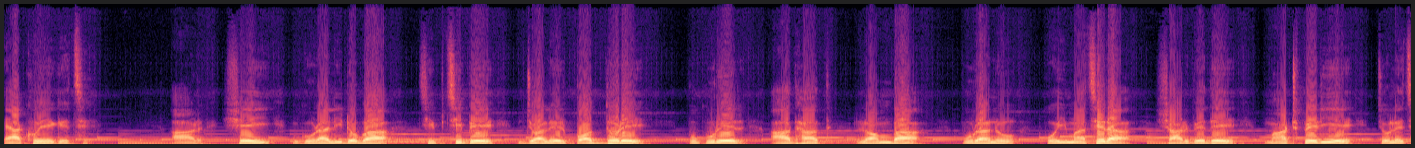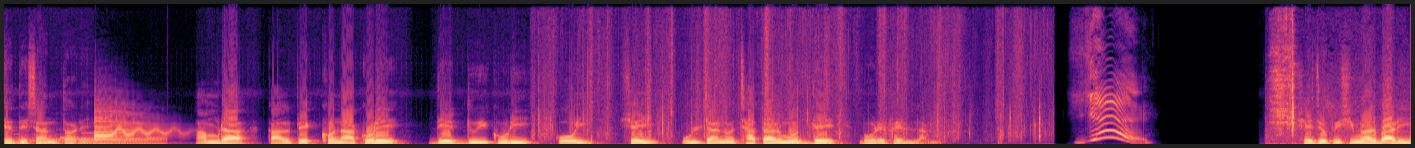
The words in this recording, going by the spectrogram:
এক হয়ে গেছে। আর সেই গোড়ালি ডোবা ছিপছিপে জলের পথ ধরে পুকুরের আধ হাত লম্বা পুরানো কই মাছেরা সার বেঁধে মাঠ পেরিয়ে চলেছে দেশান্তরে। আমরা কালপেক্ষ না করে দেড় দুই কুড়ি কই সেই উল্টানো ছাতার মধ্যে ভরে ফেললাম! সেজ পিসিমার বাড়ি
